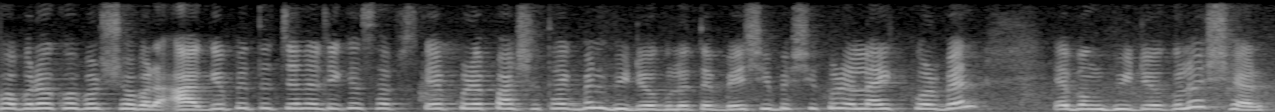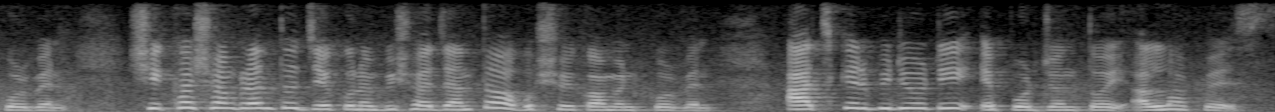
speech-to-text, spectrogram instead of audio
খবরাখবর সবার আগে পেতে চ্যানেলটিকে সাবস্ক্রাইব করে পাশে থাকবেন, ভিডিওগুলোতে বেশি বেশি করে লাইক করবেন এবং ভিডিওগুলো শেয়ার করবেন। শিক্ষা সংক্রান্ত যে কোনো বিষয় জানতে অবশ্যই কমেন্ট করবেন। আজকের ভিডিওটি এ পর্যন্তই। আল্লাহ হাফেজ।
